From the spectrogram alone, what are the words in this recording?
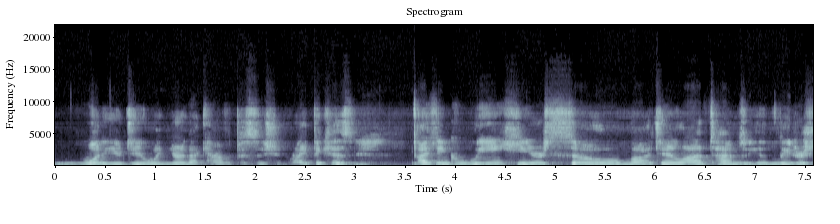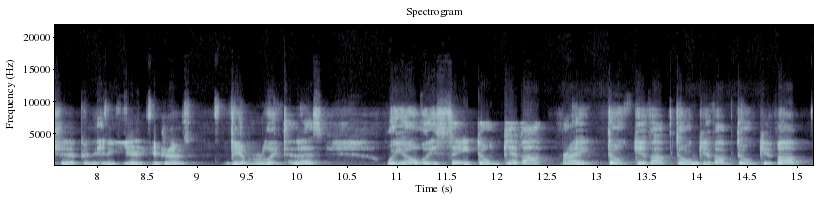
what do you do when you're in that kind of a position, right? Because I think we hear so much, and a lot of times in leadership, and, and you're, you're going to be able to relate to this. We always say, "Don't give up," right? Don't give up. Don't give up. Don't give up.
